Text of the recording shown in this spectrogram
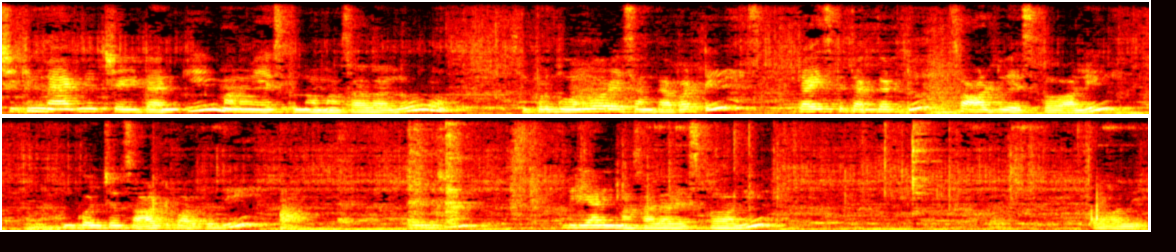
చికెన్ మ్యాగ్నేట్ చేయడానికి మనం వేసుకున్న మసాలాలు. ఇప్పుడు గోంగూర వేసాం కాబట్టి రైస్కి తగ్గట్టు సాల్ట్ వేసుకోవాలి. ఇంకొంచెం సాల్ట్ పడుతుంది. కొంచెం బిర్యానీ మసాలా వేసుకోవాలి. కావాలి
